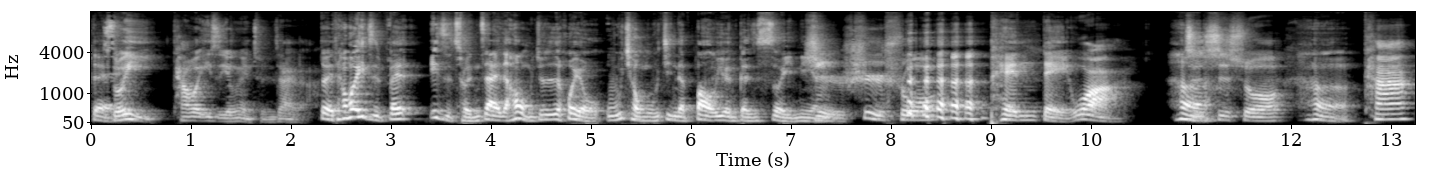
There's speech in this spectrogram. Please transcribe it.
对，所以它会一直永远存在的。对，它会一直被一直存在，然后我们就是会有无穷无尽的抱怨跟碎念。只是说，Panday 哇，只是说，它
